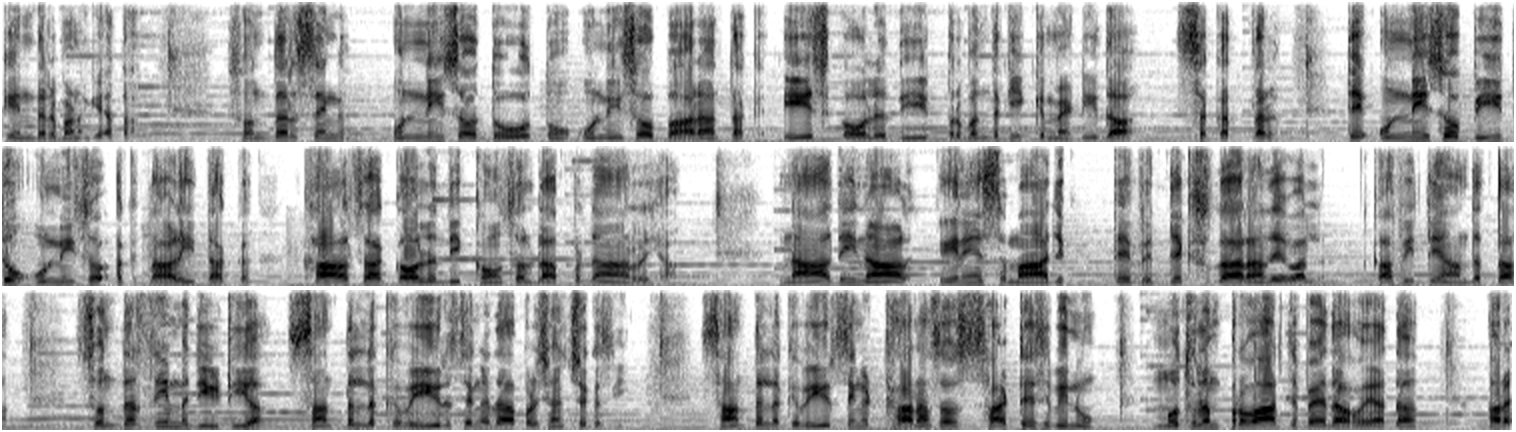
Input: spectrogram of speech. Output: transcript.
ਕੇਂਦਰ ਬਣ ਗਿਆ ਤਾਂ। ਸੁੰਦਰ ਸਿੰਘ 1902 ਤੋਂ 1912 ਤੱਕ ਇਸ ਕਾਲਜ ਦੀ ਪ੍ਰਬੰਧਕੀ ਕਮੇਟੀ ਦਾ ਸਕੱਤਰ ਤੇ 1920 ਤੋਂ 1941 ਤੱਕ ਖਾਲਸਾ ਕਾਲਜ ਦੀ ਕੌਂਸਲ ਦਾ ਪ੍ਰਧਾਨ ਰਿਹਾ। ਨਾਲ ਦੀ ਨਾਲ ਇਹਨੇ ਸਮਾਜਿਕ ਤੇ ਵਿਦਿਅਕ ਸੁਧਾਰਾਂ ਦੇ ਵੱਲ ਕਾਫੀ ਧਿਆਨ ਦਿੱਤਾ। ਸੁੰਦਰ ਸਿੰਘ ਮਜੀਠੀਆ ਸੰਤ ਲਖਵੀਰ ਸਿੰਘ ਦਾ ਪ੍ਰਸ਼ੰਸਕ ਸੀ। ਸੰਤ ਲਖਵੀਰ ਸਿੰਘ 1860 ਈਸਵੀ ਨੂੰ ਮੁਸਲਮ ਪਰਿਵਾਰ 'ਚ ਪੈਦਾ ਹੋਇਆ ਤਾਂ ਔਰ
